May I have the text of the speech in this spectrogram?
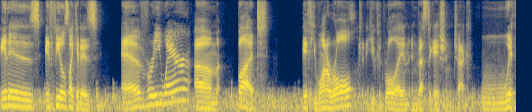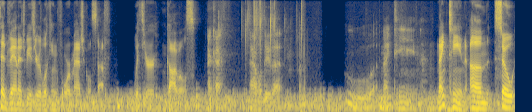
It is. It feels like it is everywhere. Um, but if you want to roll, you could roll an investigation check with advantage because you're looking for magical stuff with your goggles. Okay, I will do that. Ooh, 19. 19. Um, so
